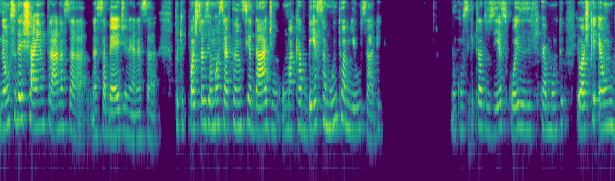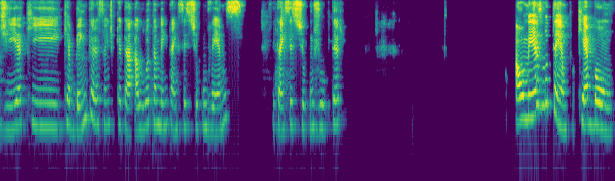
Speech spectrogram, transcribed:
não se deixar entrar nessa, nessa bad, né? Nessa, porque pode trazer uma certa ansiedade, uma cabeça muito a mil, sabe? Não conseguir traduzir as coisas e ficar muito. Eu acho que é um dia que, que é bem interessante, porque tá, a Lua também em sextil com Vênus e em sextil com Júpiter. Ao mesmo tempo que é bom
